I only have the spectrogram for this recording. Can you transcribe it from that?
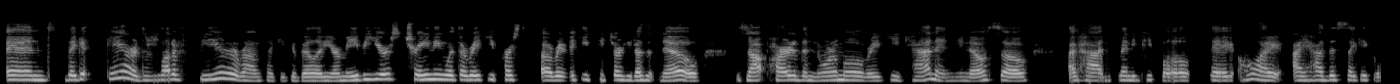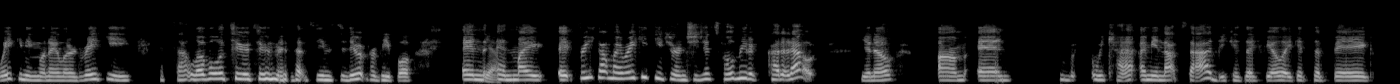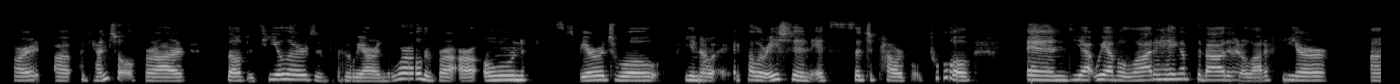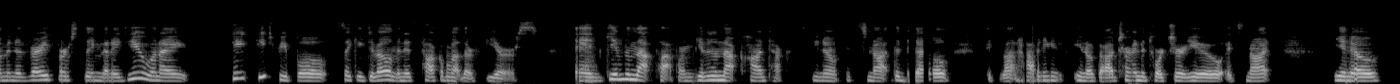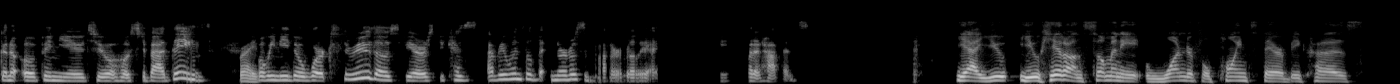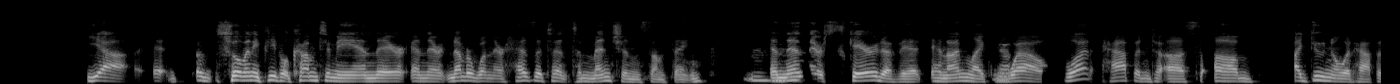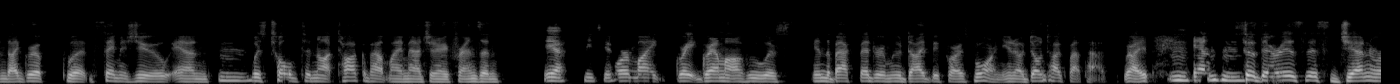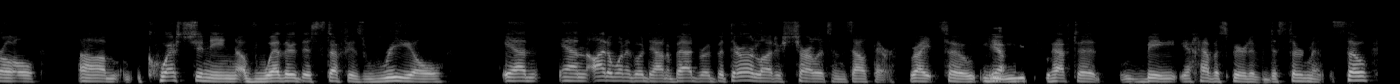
and they get scared. There's a lot of fear around psychic ability, or maybe you're training with a Reiki person, a Reiki teacher who doesn't know. It's not part of the normal Reiki canon, you know. So I've had many people say, "Oh, I I had this psychic awakening when I learned Reiki. It's that level of two attunement that seems to do it for people." And Yeah. and my it freaked out my Reiki teacher, and she just told me to cut it out, you know. Um, and we can't i mean that's sad because i feel like it's a big part uh, potential for our self as healers and for who we are in the world and for our own spiritual you know acceleration it's such a powerful tool and yet we have a lot of hangups about it a lot of fear. Um, and the very first thing that i do when i te- teach people psychic development is talk about their fears and give them that platform give them that context. You know it's not the devil it's not happening you know god trying to torture you it's not you know going to open you to a host of bad things. Right. But we need to work through those fears because everyone's a bit nervous about it really when it happens yeah you you hit on so many wonderful points there because yeah eh, uh, so many people come to me and they're and they're number one they're hesitant to mention something mm-hmm. and then they're scared of it and i'm like yep. wow what happened to us um i do know what happened i grew up with, same as you and mm. was told to not talk about my imaginary friends and yeah me too. Or my great grandma who was in the back bedroom who died before i was born you know don't talk about that right? Mm-hmm. and so there is this general um, questioning of whether this stuff is real. And and i don't want to go down a bad road but there are a lot of charlatans out there right? So you, yeah. you have to be have a spirit of discernment. So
